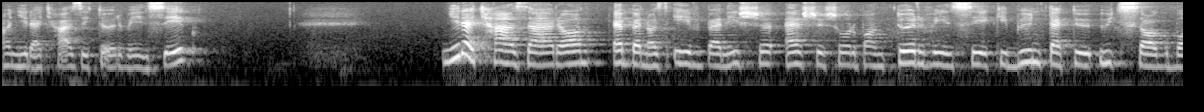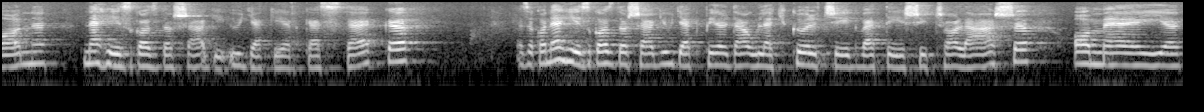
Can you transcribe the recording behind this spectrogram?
a Nyíregyházi törvényszék. Nyíregyházára ebben az évben is elsősorban törvényszéki büntető ügyszakban nehéz gazdasági ügyek érkeztek. Ezek a nehéz gazdasági ügyek például egy költségvetési csalás, amely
